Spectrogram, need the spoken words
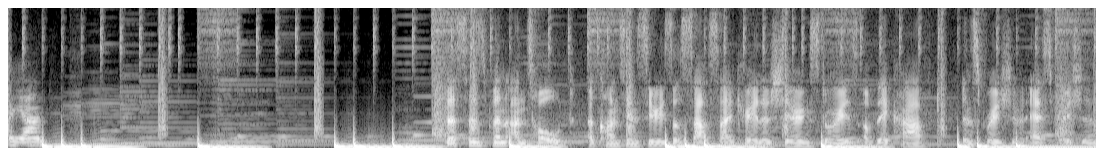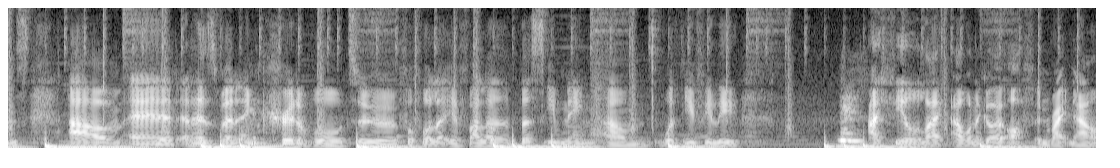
a yarn. This has been Untold, a content series of Southside creators sharing stories of their craft, inspiration, and aspirations. Um, and it has been incredible to fulfill Ifala this evening um, with you, Fili. I feel like I want to go off and right now.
